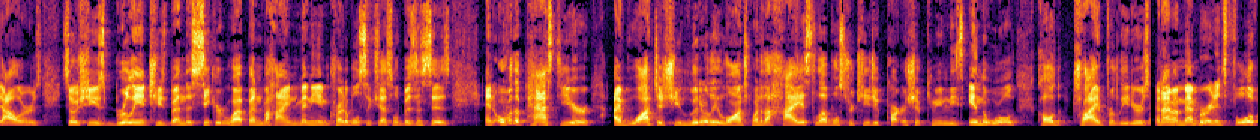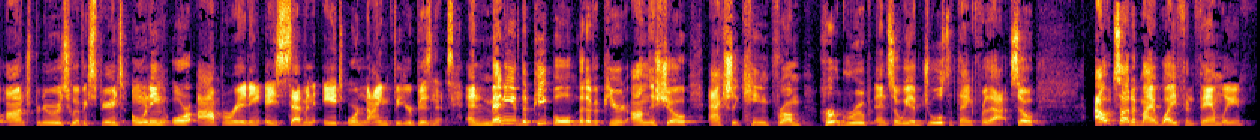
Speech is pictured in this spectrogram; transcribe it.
So she's brilliant. She's been the secret weapon behind many incredible successful businesses. And over the past year, I've watched as she literally launched one of the highest level strategic partnership communities in the world called Tribe for Leaders. And I'm a member, and it's full of entrepreneurs who have experience owning or operating a seven, eight, or nine figure business. And many of the people that have appeared on the show actually came from her group. And so we have Jules to thank for that. So outside of my wife and family,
